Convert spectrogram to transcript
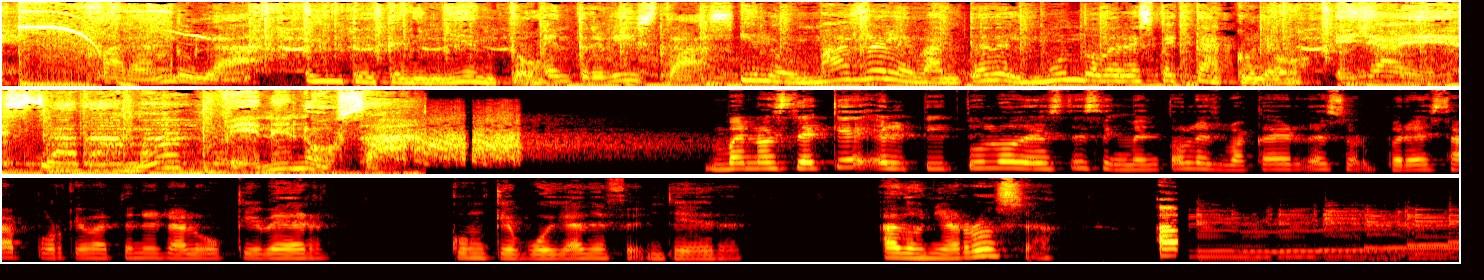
farándula, entretenimiento, entrevistas y lo más relevante del mundo del espectáculo. Ella es la dama venenosa. Bueno, sé que el título de este segmento les va a caer de sorpresa porque va a tener algo que ver con que voy a defender a Doña Rosa.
